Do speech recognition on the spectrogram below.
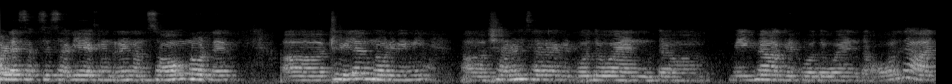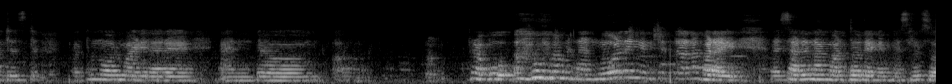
ಒಳ್ಳೆ ಸಕ್ಸಸ್ ಆಗಲಿ, ಯಾಕಂದರೆ ನಾನು ಸಾಂಗ್ ನೋಡಿದೆ ಟ್ರೇಲರ್ ನೋಡಿದ್ದೀನಿ ಶರಣ್ ಸರ್ ಆಗಿರ್ಬೋದು ಆ್ಯಂಡ್ ಮೇಘ್ನಾ ಆಗಿರ್ಬೋದು and all the artist Pratham ಅವ್ರು ಮಾಡಿದ್ದಾರೆ. ಆ್ಯಂಡ್ ಪ್ರಭು, ನಾನು ನೋಡಿದೆ ನಿಮ್ಮ ಚಿತ್ರನ ಬಡ ಸಡನ್ ಆಗಿ ಮರ್ತೋದೆ ನಿಮ್ಮ ಹೆಸರು. ಸೊ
